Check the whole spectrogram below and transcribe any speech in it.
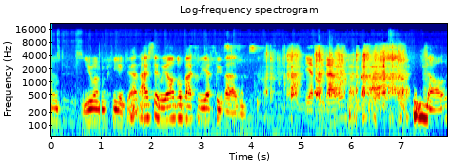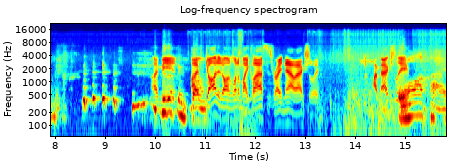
Um, I'm we go. gonna run UMP again. I say we all go back to the F2000. The F2000? No. I mean. I've got it on one of my classes right now, actually. I'm actually, oh, Why?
